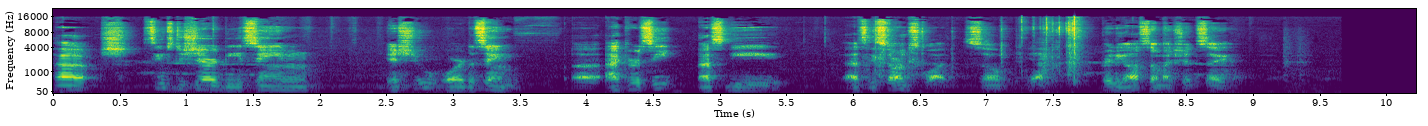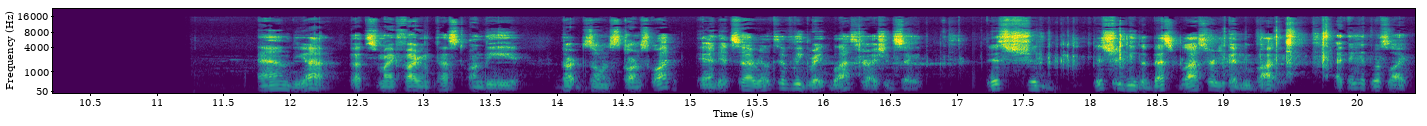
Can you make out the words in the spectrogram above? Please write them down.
Uh, seems to share the same issue or the same uh, accuracy as the as the Storm Squad. So yeah, pretty awesome, I should say. And yeah, that's my firing test on the Dart Zone Storm Squad, and it's a relatively great blaster, I should say. This should this should be the best blaster you can buy. I think it was like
